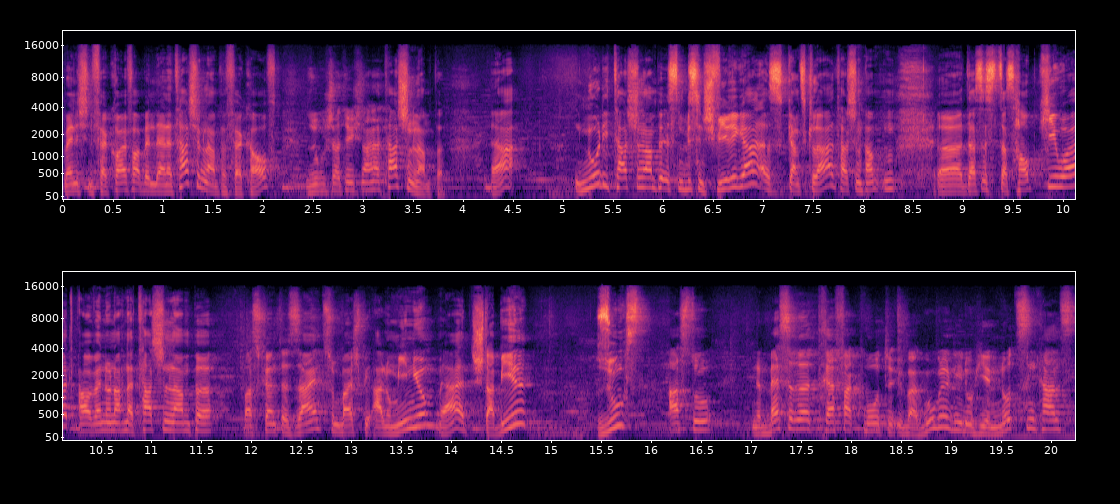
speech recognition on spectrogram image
Wenn ich ein Verkäufer bin, der eine Taschenlampe verkauft, suche ich natürlich nach einer Taschenlampe. Ja, nur die Taschenlampe ist ein bisschen schwieriger, das ist ganz klar. Taschenlampen, äh, das ist das Hauptkeyword. Aber wenn du nach einer Taschenlampe, was könnte es sein? Zum Beispiel Aluminium, ja, stabil, suchst, hast du eine bessere Trefferquote über Google, die du hier nutzen kannst,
